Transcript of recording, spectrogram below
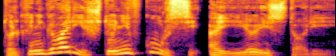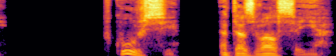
Только не говори, что не в курсе о ее истории. В курсе, — отозвался я.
